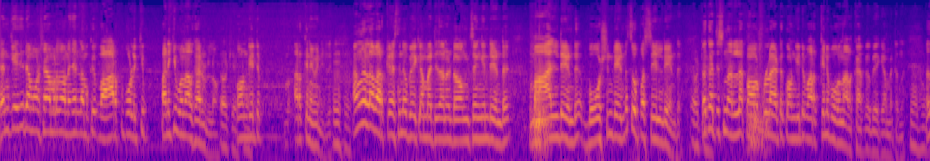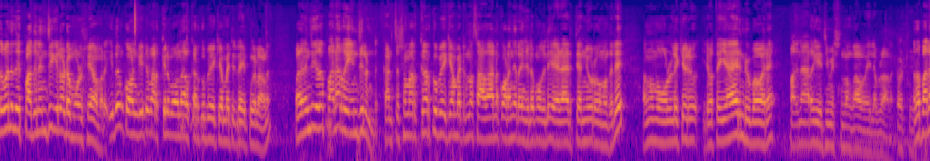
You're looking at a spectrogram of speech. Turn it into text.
ten K G demolition hammer എന്ന് പറഞ്ഞാൽ നമുക്ക് വാർപ്പ് പൊളിക്ക് പണിക്ക് പോകുന്ന ആൾക്കാരുണ്ടല്ലോ. കോൺക്രീറ്റ് വർക്കിന് വേണ്ടിയിട്ട്. അങ്ങനെയുള്ള വർക്കേഴ്സിന് ഉപയോഗിക്കാൻ പറ്റിയതാണ് ഡോങ്ചെങ്ങിന്റെ ഉണ്ട് മാലിന്റെ ഉണ്ട് ബോഷിന്റെ ഉണ്ട് സൂപ്പർ സ്റ്റീലിന്റെ ഉണ്ട്. ഇതൊക്കെ അത്യാവശ്യം നല്ല പവർഫുൾ ആയിട്ട് കോൺക്രീറ്റ് വർക്കിന് പോകുന്ന ആൾക്കാർക്ക് ഉപയോഗിക്കാൻ പറ്റുന്നത്. അതുപോലെ പതിനഞ്ച് കിലോ ഡെമോൾഷൻ ഹാമർ ഇതും കോൺക്രീറ്റ് വർക്കിന് പോകുന്ന ആൾക്കാർക്ക് ഉപയോഗിക്കാൻ പറ്റിയ ടൈപ്പുകളാണ് പതിനഞ്ച് കിലോ പല റേഞ്ചിലുണ്ട് കൺസ്ട്രക്ഷൻ വർക്കർക്ക് ഉപയോഗിക്കാൻ പറ്റുന്ന സാധാരണ കുറഞ്ഞ റേഞ്ചിൽ മുതൽ ഏഴായിരത്തി അഞ്ഞൂറ് രൂപ മുതൽ അങ്ങ് മുകളിലേക്ക് ഒരു ഇരുപത്തയ്യായിരം രൂപ വരെ പതിനാറ് കെ ജി മെഷീൻ നമുക്ക് അവൈലബിൾ ആണ്. അത് പല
